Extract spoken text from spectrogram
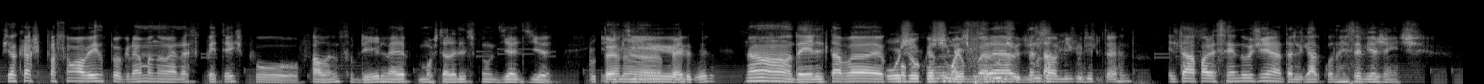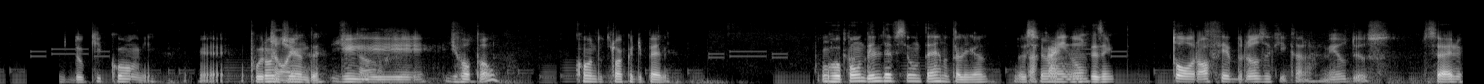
Pior que eu acho que passou uma vez no programa no NSPT, tipo, falando sobre ele, né? Mostraram ele tipo, no dia a dia. O terno é a Ele- pele dele. Não, não, não, daí ele tava. Hoje eu mas, tipo, era- ele, Os amigos de terno. Ele tava parecendo o Jean, tá ligado? Quando recebia gente. Do que come. É, por onde Então, anda. De. de roupão? Quando troca de pele. O roupão dele deve ser um terno, tá ligado? Deve Tá ser caindo um um- desenho. Toró febroso aqui, cara. Meu Deus. Sério.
